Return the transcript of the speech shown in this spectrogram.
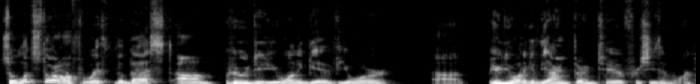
So let's start off with the best. Um, who do you want to give your uh, who do you want to give the Iron Throne to for season one?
